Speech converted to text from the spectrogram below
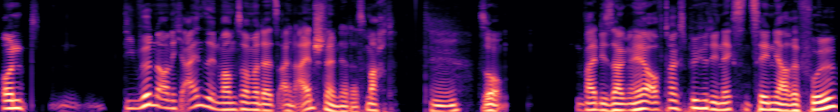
Und die würden auch nicht einsehen, warum sollen wir da jetzt einen einstellen, der das macht. Mhm. So, weil die sagen, hey, Auftragsbücher die nächsten zehn Jahre full,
